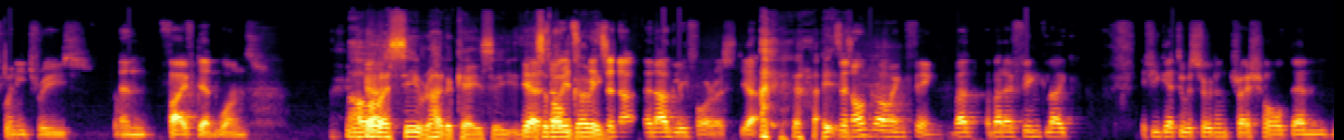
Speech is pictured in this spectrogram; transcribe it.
twenty trees and five dead ones. Oh, I see. Right. Okay. So yeah, it's an so ongoing. It's, it's an, an, ugly forest. Yeah, it's an ongoing thing. But but I think like if you get to a certain threshold, then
